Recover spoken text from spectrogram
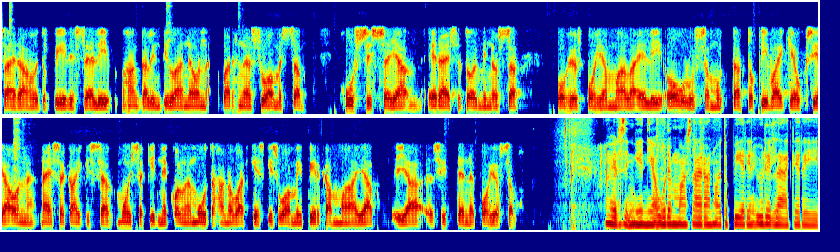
sairaanhoitopiirissä. Eli hankalin tilanne on Varsinais-Suomessa, HUSissa ja eräissä toiminnossa – Pohjois-Pohjanmaalla eli Oulussa, mutta toki vaikeuksia on näissä kaikissa muissakin. Ne kolme muutahan ovat Keski-Suomi, Pirkanmaa ja, ja sitten Pohjois-Savo. Helsingin ja Uudenmaan sairaanhoitopiirin ylilääkäri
